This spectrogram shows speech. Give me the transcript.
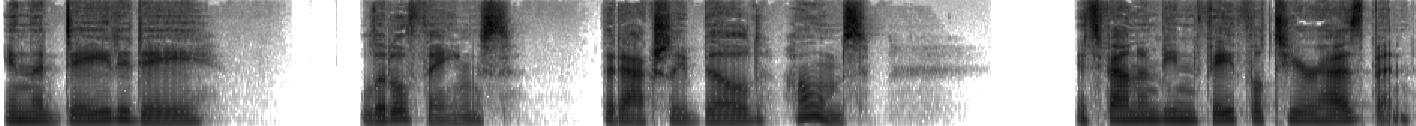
in the day to day little things that actually build homes. It's found in being faithful to your husband.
